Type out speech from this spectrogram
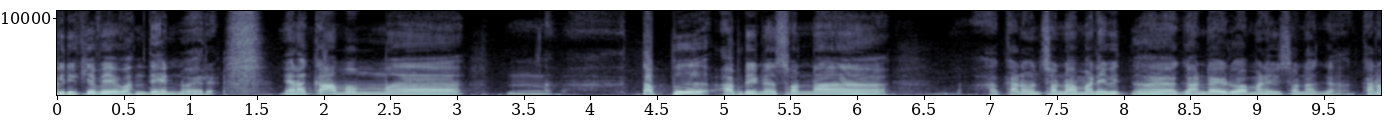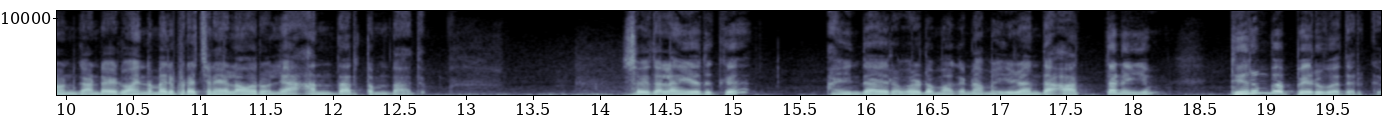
பிரிக்கவே வந்தேன்னுவார். ஏன்னா காமம் தப்பு அப்படின்னு சொன்னால் கணவன் சொன்னால் மனைவி காண்டாயிடுவா மனைவி சொன்னால் கணவன் காண்டாயிடுவா இந்த மாதிரி பிரச்சனையெல்லாம் வரும் இல்லையா? அந்த அர்த்தம் தான் அது. ஸோ இதெல்லாம் எதுக்கு? ஐந்தாயிரம் வருடமாக நாம் இழந்த அத்தனையும் திரும்ப பெறுவதற்கு.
